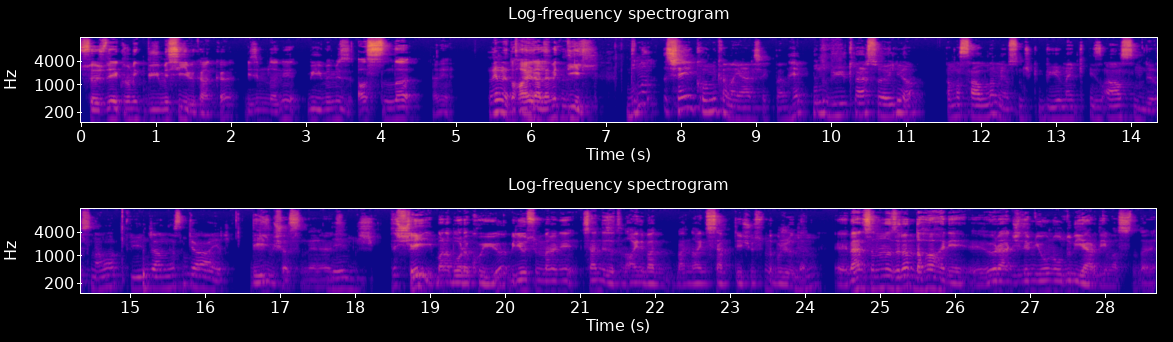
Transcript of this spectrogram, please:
sözlü ekonomik büyümesi gibi kanka. Bizim de hani büyümemiz aslında hani Evet. daha evet. ilerlemek değil. Bunu şey komik ama gerçekten. Hep bunu büyükler söylüyor. Ama sallamıyorsun çünkü büyümek is awesome diyorsun ama büyüyünce anlıyorsun ki hayır. Değilmiş aslında yani. Evet. Değilmiş. Şey bana bu ara koyuyor. Biliyorsun ben hani sen de zaten aynı ben ben aynı semtte yaşıyorsun da Buca'da. hı. Ee, ben sana nazaran daha hani e, öğrencilerin yoğun olduğu bir yerdeyim aslında. Hani.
